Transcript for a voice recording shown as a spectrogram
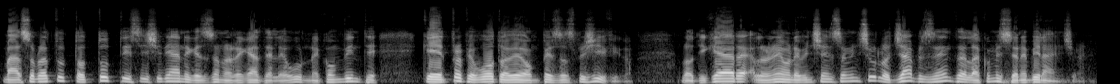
ma soprattutto tutti i siciliani che sono recati alle urne convinti che il proprio voto aveva un peso specifico. Lo dichiara l'onorevole Vincenzo Vinciullo, già Presidente della Commissione Bilancio.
